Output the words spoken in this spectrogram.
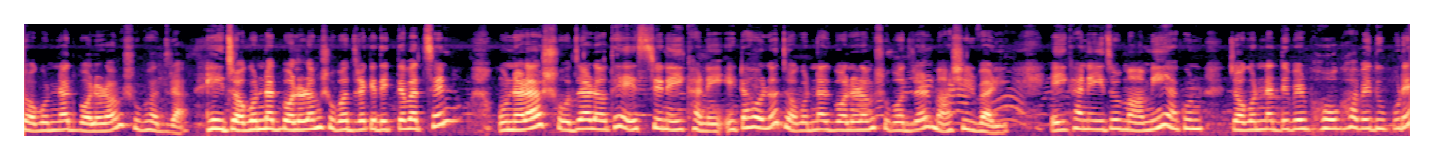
জগন্নাথ বলরাম সুভদ্রা। এই জগন্নাথ বলরাম সুভদ্রাকে দেখতে পাচ্ছেন? ওনারা সোজা রথে এসছেন এইখানে। এটা হলো জগন্নাথ বলরাম সুভদ্রার মাসির বাড়ি। এইখানে এই যে মামি, এখন জগন্নাথ দেবের ভোগ হবে দুপুরে,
